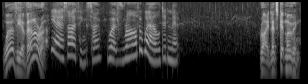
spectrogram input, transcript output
Worthy of El-ahrairah. Yes, I think so. Worked rather well, didn't it? Right, let's get moving.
